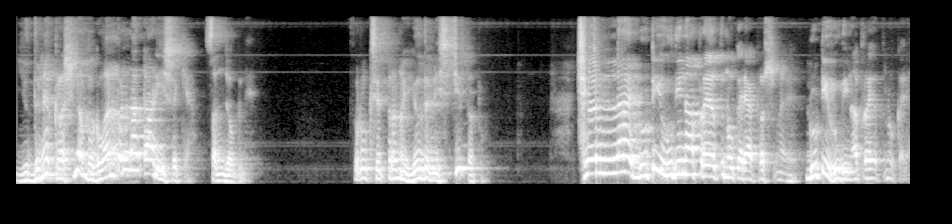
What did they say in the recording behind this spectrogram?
યુદ્ધને કૃષ્ણ ભગવાન પણ ના ટાળી શક્યા સંજોગને. કુરુક્ષેત્રનું યુદ્ધ નિશ્ચિત હતું. છેલ્લા ડૂટી સુધીના પ્રયત્નો કર્યા કૃષ્ણએ, ડૂટી સુધીના પ્રયત્નો કર્યા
